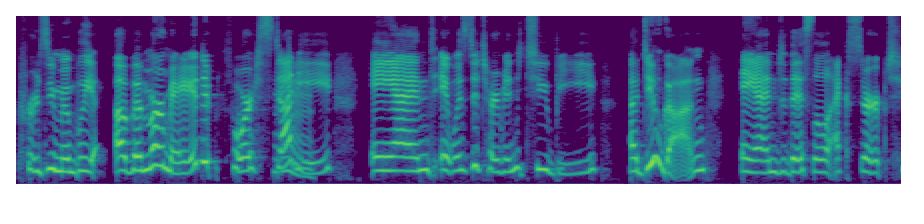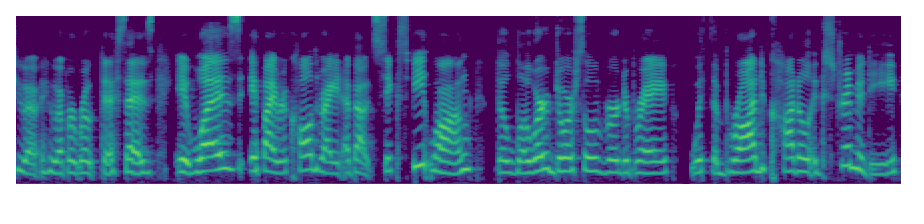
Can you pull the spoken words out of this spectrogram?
presumably of a mermaid for study and it was determined to be a dugong. And this little excerpt, whoever wrote this says it was, if I recalled right, about six feet long. The lower dorsal vertebrae with the broad caudal extremity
